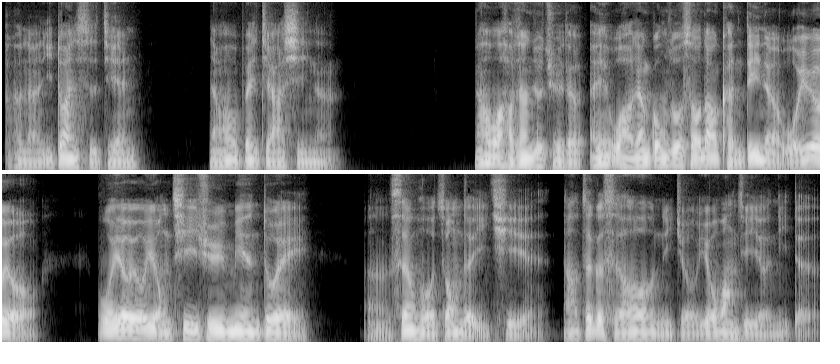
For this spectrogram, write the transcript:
可能一段时间，然后被加薪了，然后我好像就觉得，哎，我好像工作受到肯定了，我又有我又有勇气去面对，嗯，生活中的一切。然后这个时候，你就又忘记了你的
